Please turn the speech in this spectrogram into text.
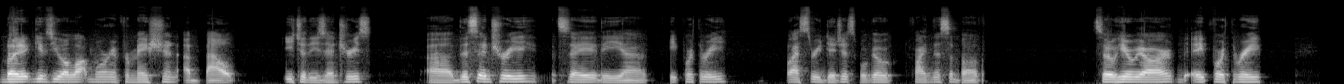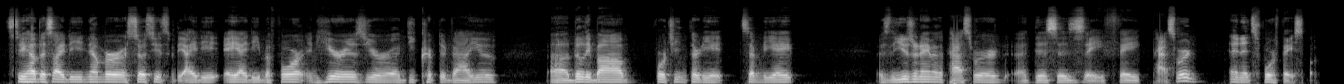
but it gives you a lot more information about each of these entries. Uh, this entry, let's say the uh, 843, last three digits, we'll go find this above. So here we are, 843. See how this ID number associates with the ID, AID before, and here is your uh, decrypted value. Uh, Billy Bob 143878 is the username and the password. Uh, this is a fake password, and it's for Facebook.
